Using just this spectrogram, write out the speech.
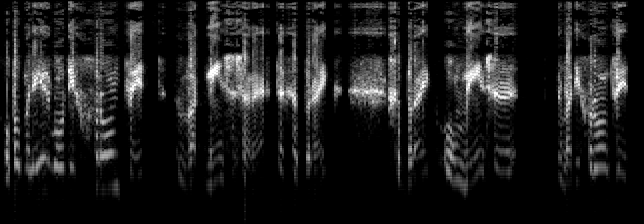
Op 'n manier word die grondwet wat mense se regte gebruik gebruik om mense wat die grondwet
